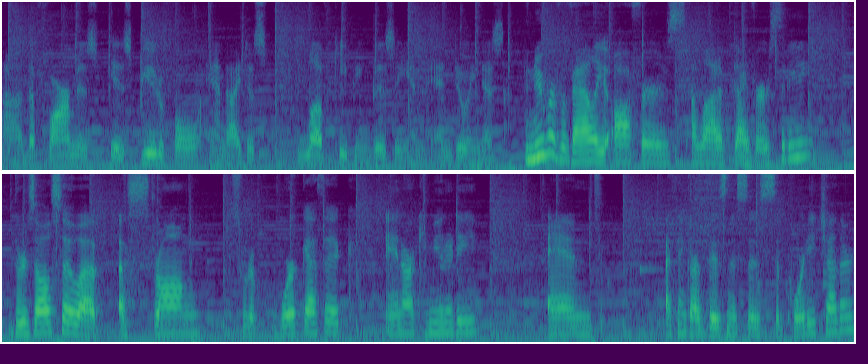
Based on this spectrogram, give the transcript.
Uh, the farm is, is beautiful and I just love keeping busy and, and doing this. The New River Valley offers a lot of diversity there's also a, a strong sort of work ethic in our community and I think our businesses support each other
